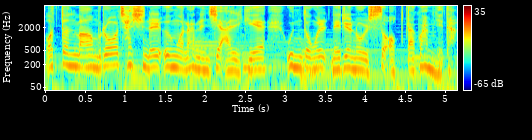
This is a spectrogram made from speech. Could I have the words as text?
어떤 마음으로 자신을 응원하는지 알기에 운동을 내려놓을 수 없다고 합니다.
